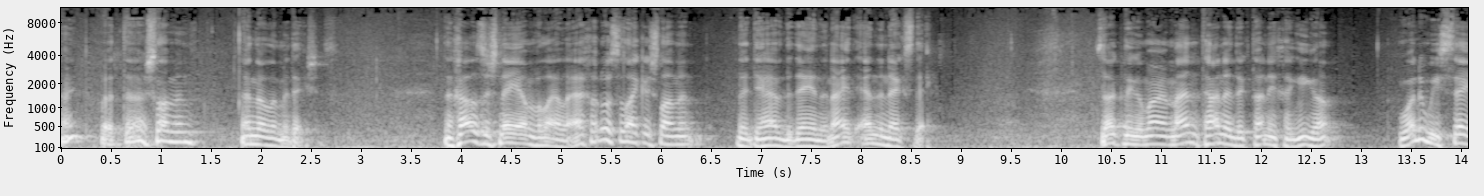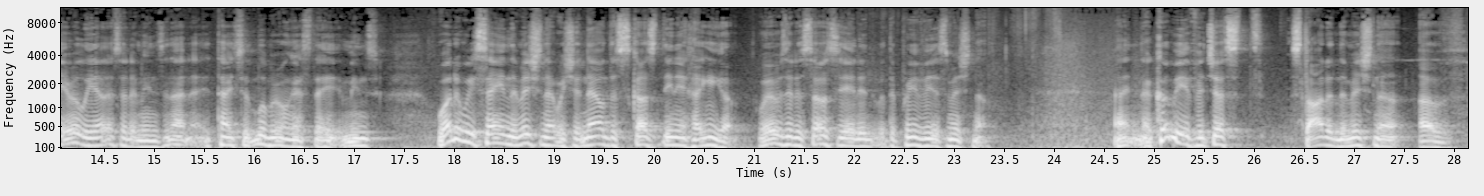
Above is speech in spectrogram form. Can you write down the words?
right? But uh, shlamim have no limitations. The chalas shnei v'layla echad, also like a that you have the day and the night and the next day. Gemara, man tana diktani chagiga, what did we say earlier? That's what it means. Not, it touched a little bit wrong yesterday. It means, what did we say in the Mishnah that we should now discuss Dini Chagiga? Where was it associated with the previous Mishnah? And it could be if it just started the Mishnah of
